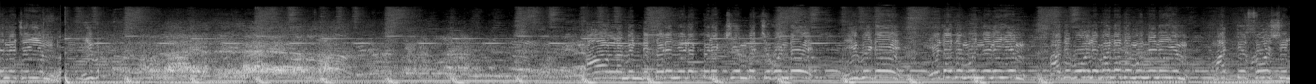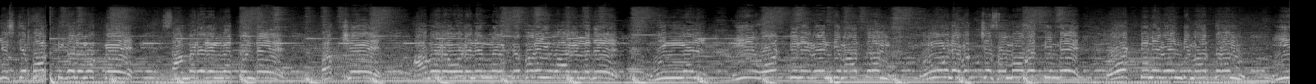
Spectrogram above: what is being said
തന്നെ ചെയ്യും. ലക്ഷ്യം വെച്ചുകൊണ്ട് ഇവിടെ ഇടത് മുന്നണിയും അതുപോലെ വലത് മുന്നണിയും മറ്റ് സോഷ്യലിസ്റ്റ് പാർട്ടികളുമൊക്കെ സമരരംഗത്തുണ്ട്. പക്ഷേ അവരോട് ഞങ്ങൾക്ക് പറയുവാനുള്ളത് നിങ്ങൾ ഈ വോട്ടിന് വേണ്ടി മാത്രം ന്യൂനപക്ഷ സമൂഹത്തിന്റെ വോട്ടിന് വേണ്ടി മാത്രം ഈ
